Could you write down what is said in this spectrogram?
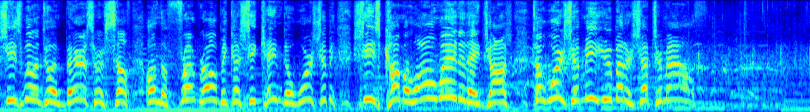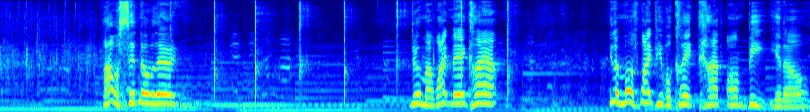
She's willing to embarrass herself on the front row because she came to worship me. She's come a long way today, Josh. To worship me, you better shut your mouth. I was sitting over there doing my white man clap. You know, most white people can't clap on beat, you know.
